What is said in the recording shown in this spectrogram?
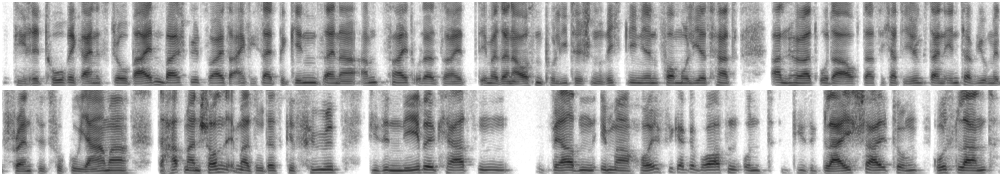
die Rhetorik eines Joe Biden beispielsweise eigentlich seit Beginn seiner Amtszeit oder seitdem er seine außenpolitischen Richtlinien formuliert hat, anhört oder auch das, ich hatte jüngst ein Interview mit Francis Fukuyama, da hat man schon immer so das Gefühl, diese Nebelkerzen werden immer häufiger geworfen und diese Gleichschaltung Russland,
